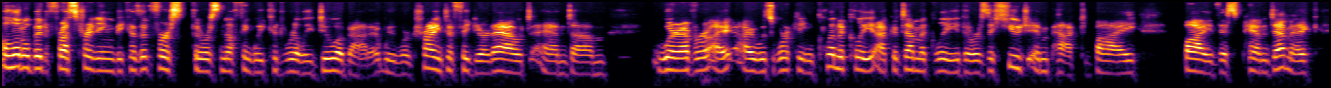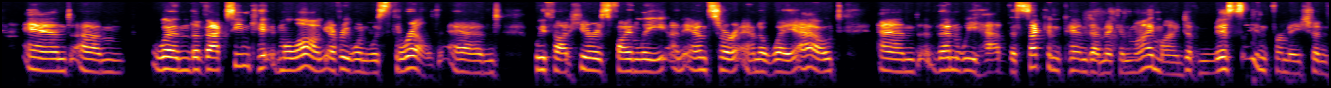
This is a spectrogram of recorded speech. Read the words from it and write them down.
a little bit frustrating because at first there was nothing we could really do about it. We were trying to figure it out. And um, wherever I, I, was working clinically, academically, there was a huge impact by, by this pandemic. And um, when the vaccine came along, everyone was thrilled. And we thought, here is finally an answer and a way out. And then we had the second pandemic in my mind of misinformation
